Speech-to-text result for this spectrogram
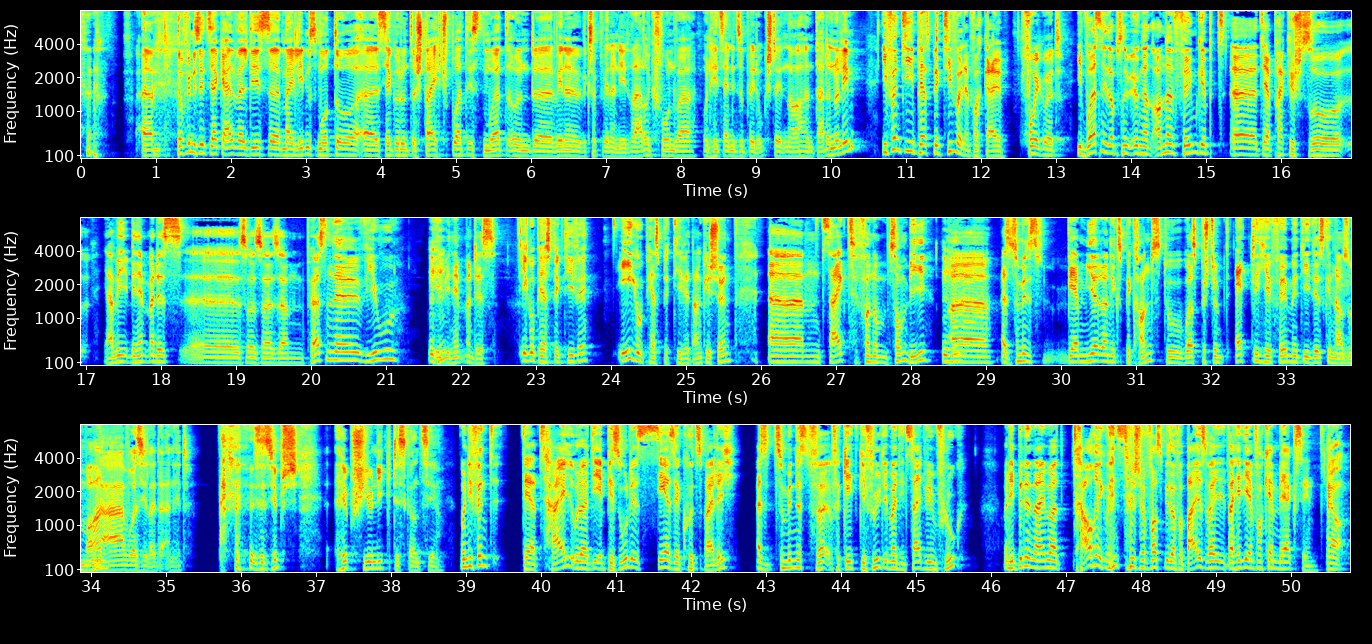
ähm, da finde ich es jetzt sehr geil, weil dies äh, mein Lebensmotto äh, sehr gut unterstreicht. Sport ist Mord und äh, wenn er, wie gesagt, wenn er nicht Radl gefahren war und hätte sich auch nicht so blöd angestellt, nachher, da hat er noch leben. Ich finde die Perspektive halt einfach geil. Voll gut. Ich weiß nicht, ob es noch irgendeinen anderen Film gibt, äh, der praktisch so, ja, wie, wie nennt man das, äh, so, so, so ein Personal View? Mhm. Wie, wie nennt man das? Ego-Perspektive. Ego-Perspektive, Dankeschön, ähm, zeigt von einem Zombie, mhm. äh, also zumindest wäre mir da nichts bekannt. Du warst bestimmt etliche Filme, die das genauso machen. Na, weiß ich leider auch nicht. Es ist hübsch, hübsch unique, das Ganze. Und ich finde, der Teil oder die Episode ist sehr, sehr kurzweilig. Also zumindest ver vergeht gefühlt immer die Zeit wie im Flug. Und ich bin dann immer traurig, wenn es dann schon fast wieder vorbei ist, weil da hätte ich einfach gern mehr gesehen. Ja,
